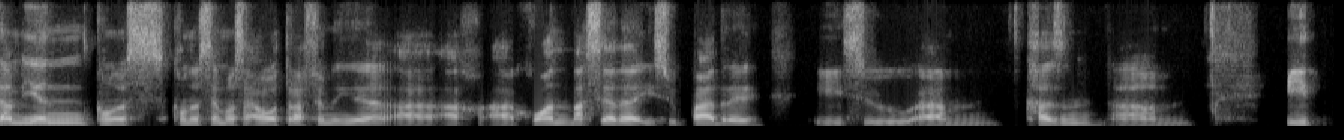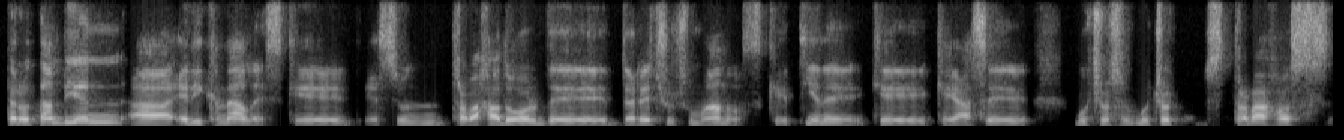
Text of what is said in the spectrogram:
También conocemos a otra familia, a, Juan Maceda y su padre y su cousin. y, pero también a Eddie Canales, que es un trabajador de derechos humanos, que, tiene, que, hace muchos, muchos trabajos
